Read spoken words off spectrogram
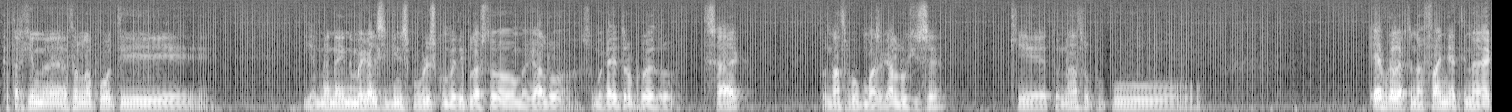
Καταρχήν ε, θέλω να πω ότι για μένα είναι μεγάλη συγκίνηση που βρίσκομαι δίπλα στο, μεγάλο, στο μεγαλύτερο πρόεδρο της ΑΕΚ, τον άνθρωπο που μας γαλούχησε και τον άνθρωπο που έβγαλε από την αφάνεια την ΑΕΚ.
